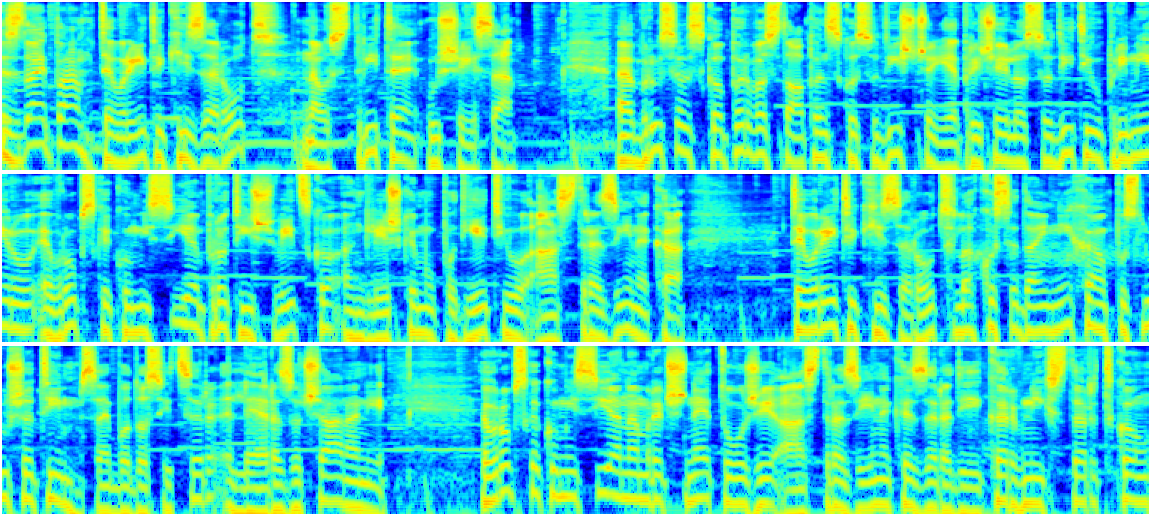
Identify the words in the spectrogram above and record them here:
Zdaj pa teoretiki zarod na ostrite ušesa. Bruselsko prvostopensko sodišče je pričelo soditi v primeru Evropske komisije proti švedsko-angliškemu podjetju AstraZeneca. Teoretiki zarod lahko sedaj nehajo poslušati, saj bodo sicer le razočarani. Evropska komisija namreč ne toži AstraZeneca zaradi krvnih strtkov,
